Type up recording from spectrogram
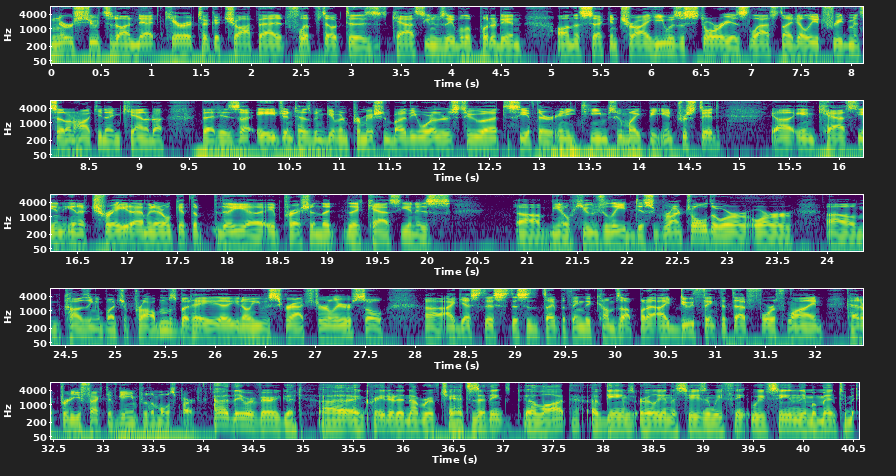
Nurse shoots it on net. Kara took a chop at it, flipped out to Kassian, was able to put it in on the second try. He was a story, as last night Elliotte Friedman said on Hockey Night in Canada, that his uh, agent has been given permission by the Oilers to uh, to see if there are any teams who might be interested. Uh, in Kassian in a trade, I mean, I don't get the the uh, impression that that Kassian is um, you know, hugely disgruntled or or um, causing a bunch of problems. But hey, uh, you know, he was scratched earlier, so uh, I guess this this is the type of thing that comes up. But I, I, do think that that fourth line had a pretty effective game for the most part. Uh, they were very good uh, and created a number of chances. I think a lot of games early in the season, we think we've seen the momentum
